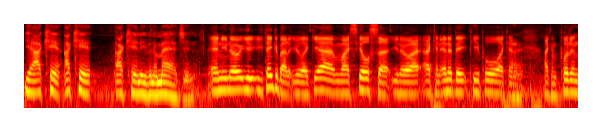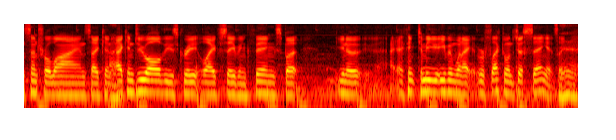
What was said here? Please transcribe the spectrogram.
yeah, I can't, I can't, I can't even imagine. And you know, you, you think about it, you're like, yeah, my skill set. You know, I, I can intubate people. I can, right. I can put in central lines. I can, right. I can do all of these great life-saving things. But you know, I think to me, even when I reflect on just saying it, it's like yeah.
